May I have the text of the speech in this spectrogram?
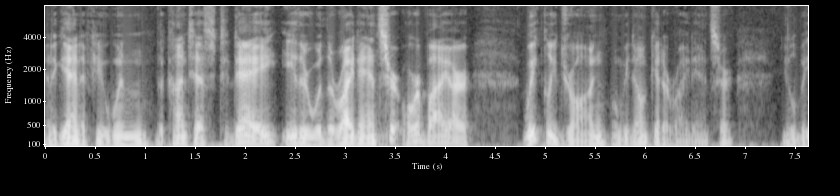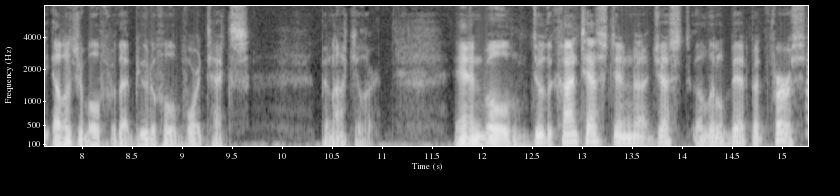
And again, if you win the contest today, either with the right answer or by our weekly drawing when we don't get a right answer, you'll be eligible for that beautiful Vortex binocular. And we'll do the contest in uh, just a little bit, but first.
